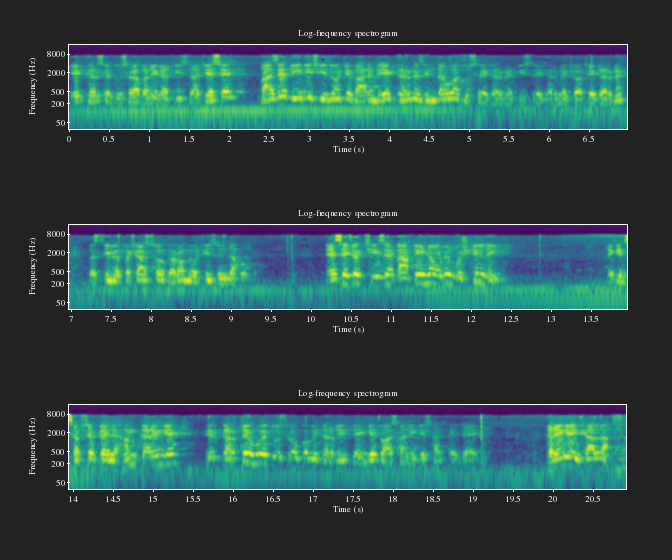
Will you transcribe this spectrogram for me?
ایک گھر سے دوسرا بنے گا، تیسرا۔ جیسے واضح دینی چیزوں کے بارے میں ایک گھر میں زندہ ہوا، دوسرے گھر میں، تیسرے گھر میں، چوتھے گھر میں، بستی میں پچاس سو گھروں میں وہ چیز زندہ ہو۔ ایسے جو چیزیں باقی ہیں، وہ بھی مشکل نہیں۔ لیکن سب سے پہلے ہم کریں گے، پھر کرتے ہوئے دوسروں کو بھی ترغیب دیں گے، تو آسانی کے ساتھ پھیل جائے گا کریں گے انشاءاللہ۔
